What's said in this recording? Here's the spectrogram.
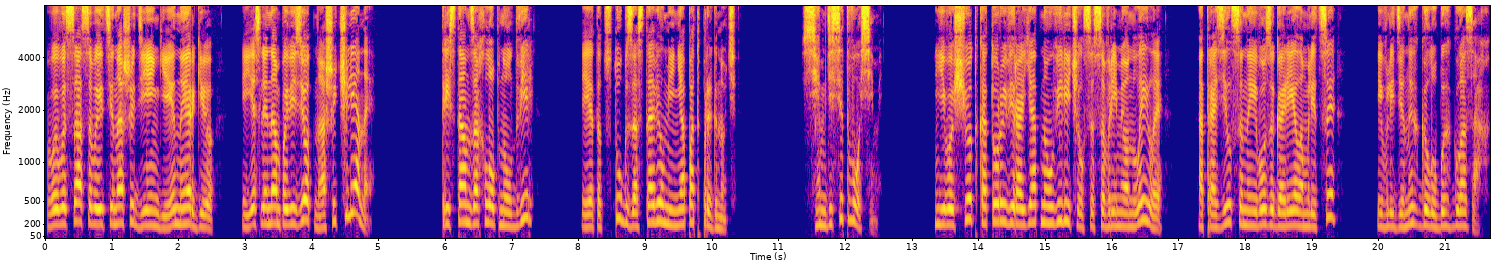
Вы высасываете наши деньги, энергию, и если нам повезет, наши члены. Тристан захлопнул дверь, и этот стук заставил меня подпрыгнуть. 78. Его счет, который, вероятно, увеличился со времен Лейлы, отразился на его загорелом лице и в ледяных голубых глазах.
